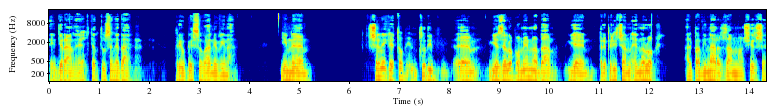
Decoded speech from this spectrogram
igra, ne, ker tu se ne da pri opisovanju vina. In eh, še nekaj, to tudi eh, je zelo pomembno, da je prepričan enolog, ali pa vinar za mno širše,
